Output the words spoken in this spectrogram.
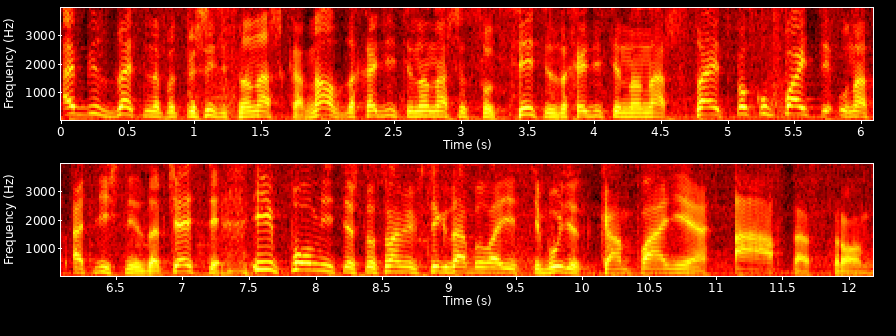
обязательно подпишитесь на наш канал, заходите на наши соцсети, заходите на наш сайт, покупайте у нас отличные запчасти и помните, что с вами всегда была, есть и будет компания «АвтоСтронг».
